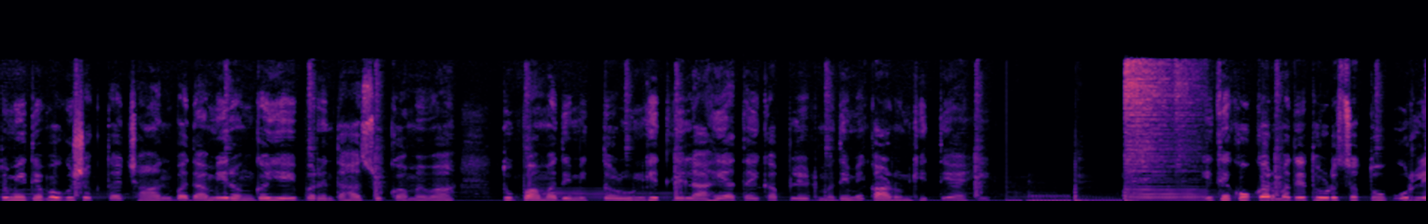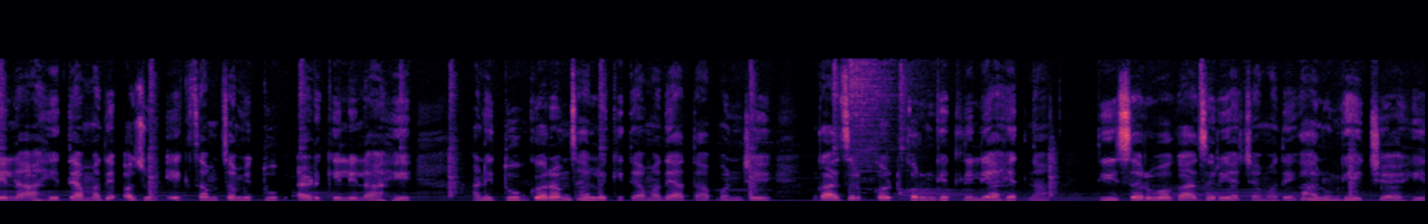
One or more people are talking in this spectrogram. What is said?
तुम्ही इथे बघू शकता छान बदामी रंग येईपर्यंत हा सुकामेवा तुपामध्ये मी तळून घेतलेला आहे. आता एका प्लेटमध्ये मी काढून घेते आहे. इथे कुकरमध्ये थोडंसं तूप उरलेलं आहे. त्यामध्ये अजून एक चमचा मी तूप ॲड केलेलं आहे. आणि तूप गरम झालं की त्यामध्ये आता आपण जे गाजर कट करून घेतलेली आहेत ना ती सर्व गाजर याच्यामध्ये घालून घ्यायची आहेत.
